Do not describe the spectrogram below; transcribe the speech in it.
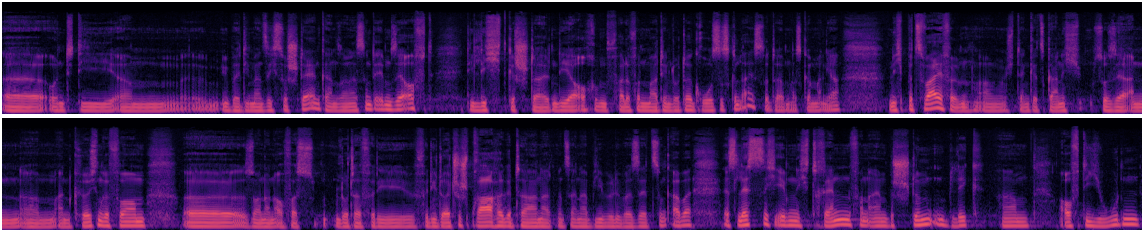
äh, und die, ähm, über die man sich so stellen kann, sondern es sind eben sehr oft die Lichtgestalten, die ja auch im Falle von Martin Luther Großes geleistet haben. Das kann man ja nicht bezweifeln. Ähm, ich denke jetzt gar nicht so sehr an, an Kirchenreform, äh, sondern auch was Luther für die, für die deutsche Sprache getan hat mit seiner Bibelübersetzung Übersetzung. Aber es lässt sich eben nicht trennen von einem bestimmten Blick ähm, auf die Juden,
